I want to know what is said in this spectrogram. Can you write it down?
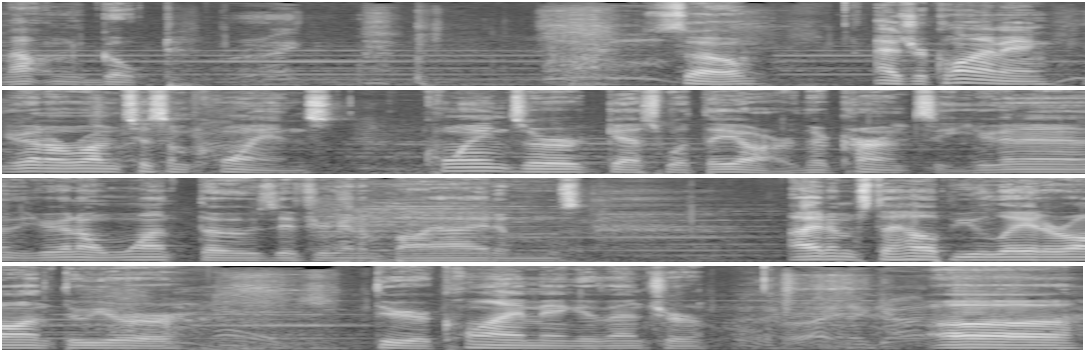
mountain goat. So, as you're climbing, you're gonna run into some coins. Coins are guess what they are? They're currency. You're gonna you're gonna want those if you're gonna buy items. Items to help you later on through your through your climbing adventure. Uh,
